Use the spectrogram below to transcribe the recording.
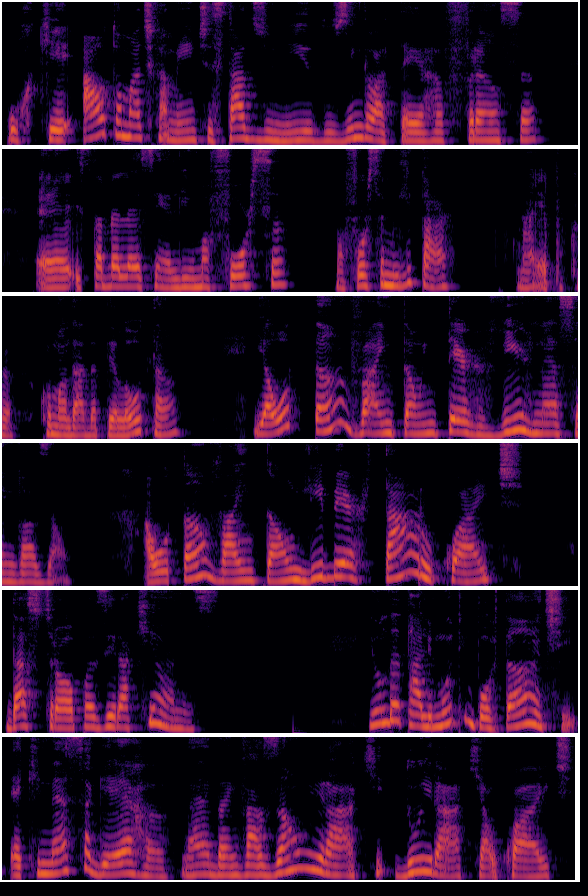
porque automaticamente Estados Unidos, Inglaterra, França é, estabelecem ali uma força, uma força militar, na época comandada pela OTAN, e a OTAN vai então intervir nessa invasão. A OTAN vai então libertar o Kuwait das tropas iraquianas. E um detalhe muito importante é que nessa guerra né, da invasão Iraque, do Iraque ao Kuwait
